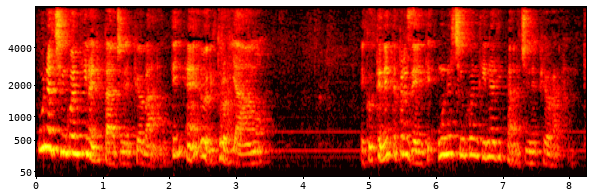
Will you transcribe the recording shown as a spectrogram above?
Una cinquantina di pagine più avanti eh, lo ritroviamo. Ecco, tenete presente una cinquantina di pagine più avanti.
